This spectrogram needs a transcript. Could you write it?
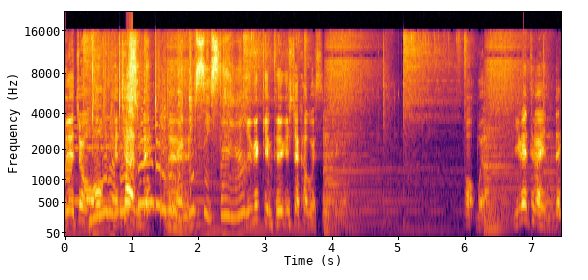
이제 좀 어, 괜찮은데? 네. 만들 수 있어요. 이 느낌 들기 시작하고 있어요 지금. 어 뭐야? 이벤트가 있는데?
